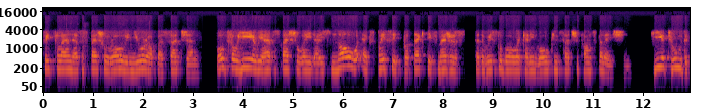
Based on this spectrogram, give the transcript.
Switzerland has a special role in Europe as such, and also here we have a special way. There is no explicit protective measures that a whistleblower can invoke in such a constellation. Here too, the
